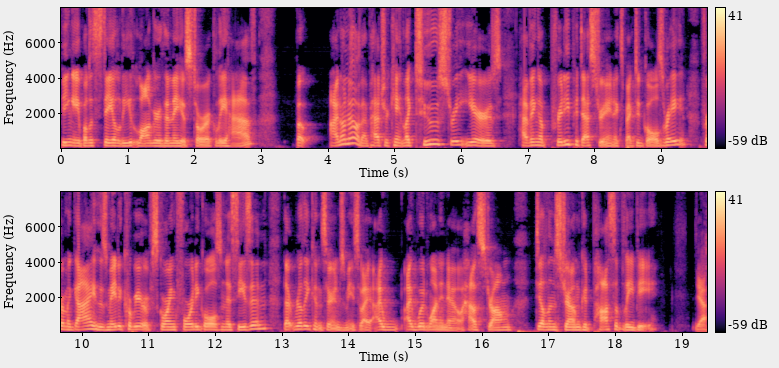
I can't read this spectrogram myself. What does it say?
being able to stay elite longer than they historically have, but I don't know that Patrick Kane, like two straight years having a pretty pedestrian expected goals rate from a guy who's made a career of scoring 40 goals in a season, that really concerns me. So I, I, I would want to know how strong Dylan Strome could possibly be. Yeah,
